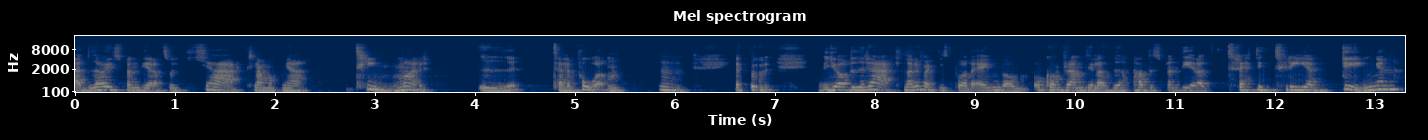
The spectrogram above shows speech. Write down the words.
ja, vi har ju spenderat så jäkla många timmar i telefon. Mm. Ja, vi räknade faktiskt på det en gång och kom fram till att vi hade spenderat 33 dygn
